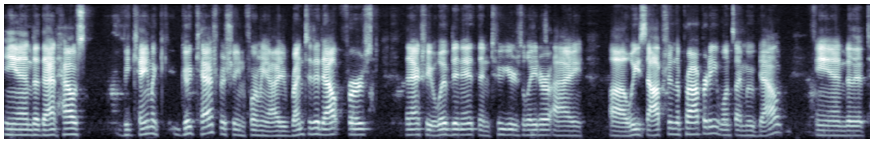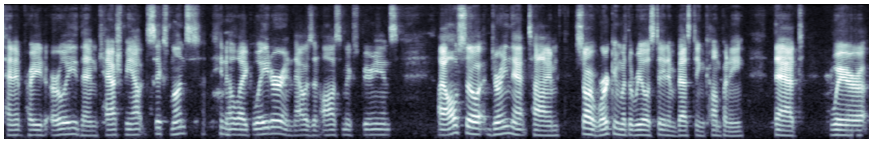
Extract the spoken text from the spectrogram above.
And that house became a good cash machine for me. I rented it out first, then actually lived in it. Then two years later, I uh, lease option the property once I moved out and the tenant paid early, then cashed me out six months, you know, like later. And that was an awesome experience. I also, during that time, started working with a real estate investing company that where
